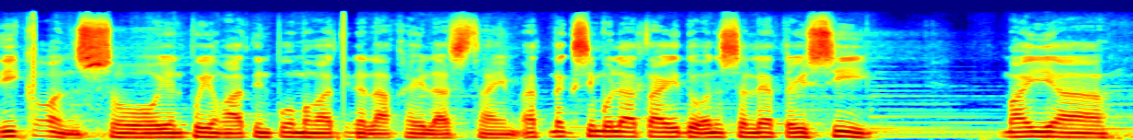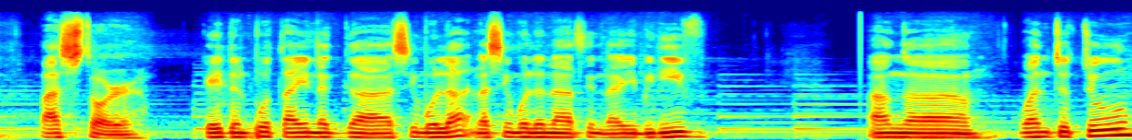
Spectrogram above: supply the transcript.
deacons. So yan po yung atin po mga tinalakay last time. At nagsimula tayo doon sa letter C, may uh, pastor. Okay, doon po tayo nagsimula. Uh, Nasimula natin, I believe, ang uh, 1 to 2.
